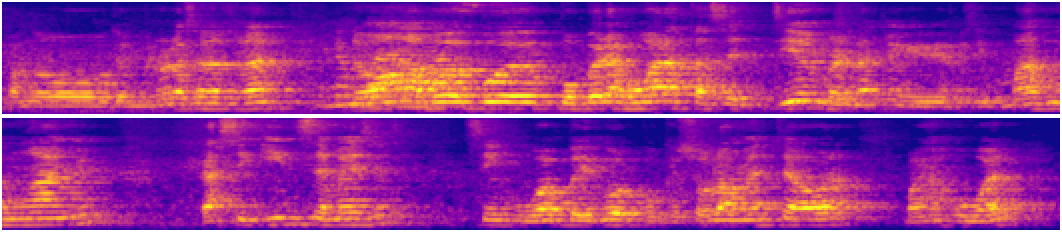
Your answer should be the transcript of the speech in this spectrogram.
cuando terminó la serie nacional, no, van a poder, volver a jugar hasta septiembre del año que viene. Es decir, más de un año, casi 15 meses sin jugar béisbol, porque solamente ahora van a jugar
